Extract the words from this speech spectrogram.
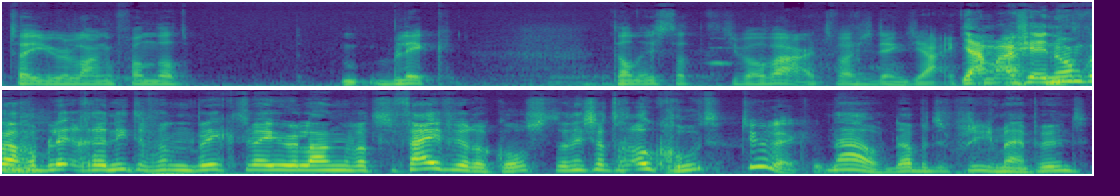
twee uur lang van dat blik, dan is dat je wel waard. Terwijl als je denkt, ja, ik Ja, maar als je enorm kan genieten van een blik twee uur lang wat 5 euro kost, dan is dat toch ook goed? Tuurlijk. Nou, dat is precies mijn punt.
